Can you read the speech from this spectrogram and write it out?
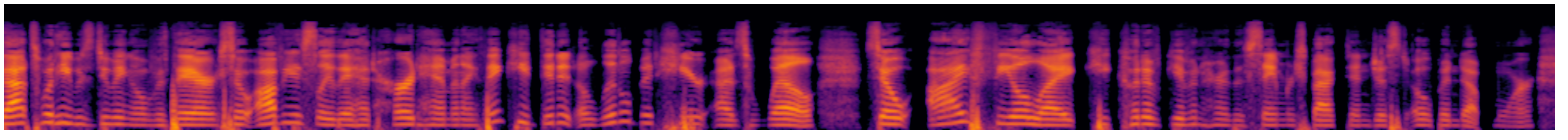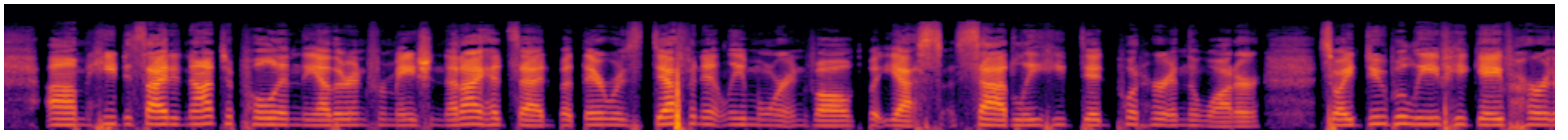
that's what he was doing over there. So obviously they had heard him, and I think he did it a little bit here as well. So I feel like he could have given her the same respect and just opened up more. Um, he decided not to pull in the other information that I had said, but there was definitely more involved. But yes, sadly, he did put her in the water. So I do believe he gave her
